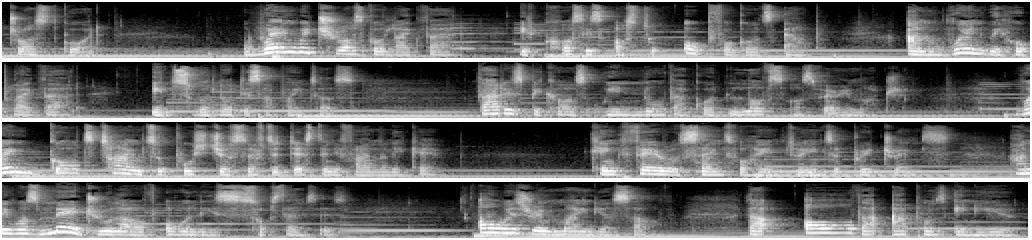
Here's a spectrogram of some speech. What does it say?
trust God. When we trust God like that, it causes us to hope for God's help. And when we hope like that, it will not disappoint us. That is because we know that God loves us very much. When God's time to push Joseph to destiny finally came, King Pharaoh sent for him to interpret dreams, and he was made ruler of all his substances. Always remind yourself that all that happens in you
